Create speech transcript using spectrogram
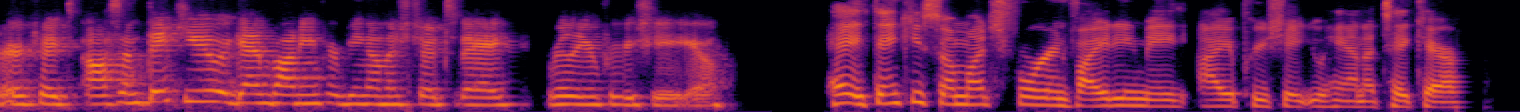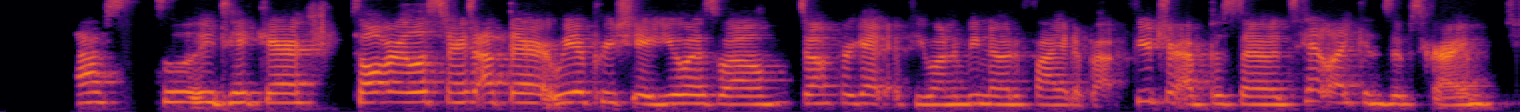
Perfect. Awesome. Thank you again, Bonnie, for being on the show today. Really appreciate you. Hey, thank you so much for inviting me. I appreciate you, Hannah. Take care. Absolutely. Take care. To all of our listeners out there, we appreciate you as well. Don't forget, if you want to be notified about future episodes, hit like and subscribe. If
